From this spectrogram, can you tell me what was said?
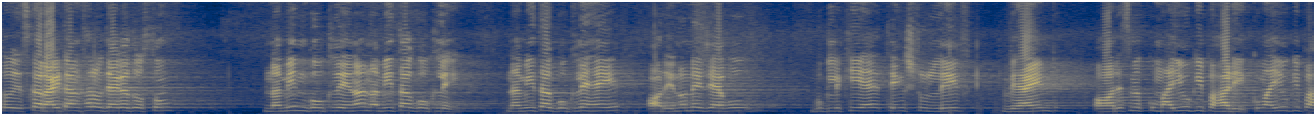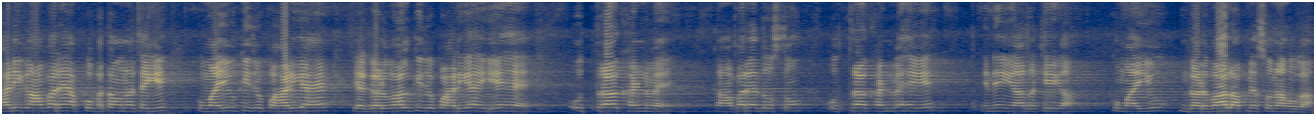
तो इसका राइट आंसर हो जाएगा दोस्तों नमीन गोखले है ना, नमिता गोखले। नमिता गोखले हैं ये, और इन्होंने जो है वो बुक लिखी है थिंग्स टू लिव बिहाइंड और इसमें कुमायूं की पहाड़ी। कुमायूं की पहाड़ी कहाँ पर है, आपको पता होना चाहिए। कुमायूं की जो पहाड़ियाँ हैं, या गढ़वाल की जो पहाड़ियाँ, ये हैं उत्तराखंड में। कहाँ पर हैं दोस्तों? उत्तराखंड में है ये, इन्हें याद रखिएगा। कुमायूं गढ़वाल आपने सुना होगा।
